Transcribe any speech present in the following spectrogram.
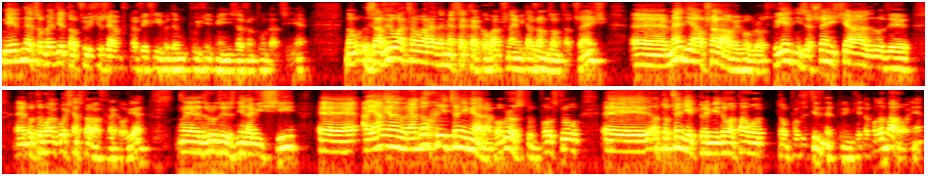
Jedyne co będzie, to oczywiście, że ja w każdej chwili będę mógł później zmienić zarząd fundacji, nie? No, zawyła cała Rada Miasta Krakowa, przynajmniej ta rządząca część. E, media oszalały po prostu. Jedni ze szczęścia, drudzy, e, bo to była głośna sprawa w Krakowie, e, drudzy z nienawiści. E, a ja miałem radochy, co nie miara, po prostu. Po prostu e, otoczenie, które mnie dołapało, to pozytywne, które mi się to podobało, nie?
